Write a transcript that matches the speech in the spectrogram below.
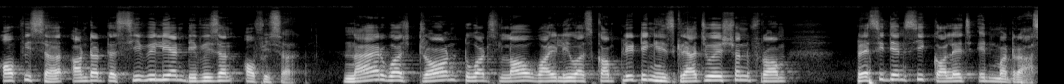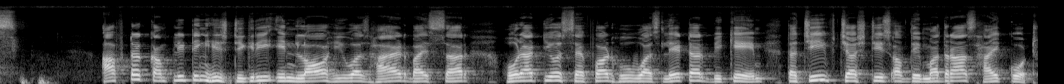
officer under the civilian division officer. Nair was drawn towards law while he was completing his graduation from Presidency College in Madras. After completing his degree in law, he was hired by Sir Horatio Shephard who was later became the Chief Justice of the Madras High Court.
